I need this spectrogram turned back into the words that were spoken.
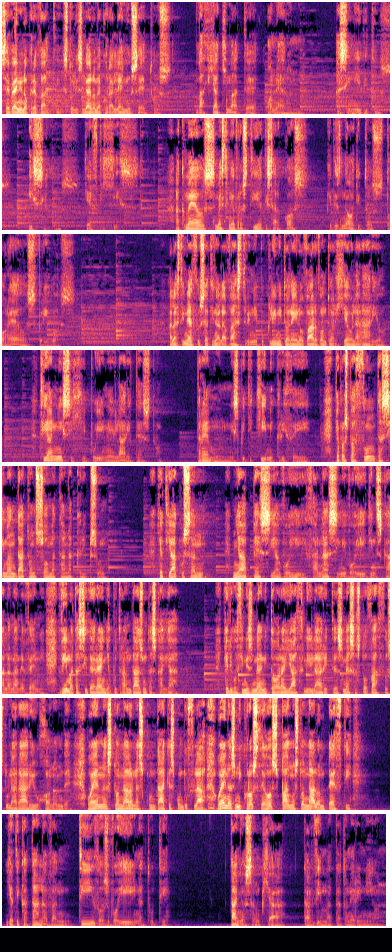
Σε βαίνινο κρεβάτι, στολισμένο με κοραλένιους έτους, βαθιά κοιμάται ονέρων, ασυνείδητος, ήσυχος και ευτυχής. Ακμαίος μες στην ευρωστία της αρκός και της νεότητος το ωραίος φρίγος. Αλλά στην αίθουσα την αλαβάστρινη που κλείνει τον αινοβάρβον το αρχαίο λαράριο, τι ανήσυχοι που είναι οι λάριτες του. Τρέμουν οι σπιτικοί μικροί θεοί και προσπαθούν τα σήμαντά των σώματα να κρύψουν. Γιατί άκουσαν μια απέσια βοή, θανάσιμη βοή την σκάλα να ανεβαίνει βήματα σιδερένια που τραντάζουν τα σκαλιά. Και λιγοθυμισμένοι τώρα οι άθλοι λάριτες μέσα στο βάθος του λαράριου χώνονται. Ο ένας τον άλλον ασκουντά και σκουντουφλά ο ένας μικρός θεός πάνω στον άλλον πέφτει γιατί κατάλαβαν τι είδος βοή είναι τούτη. Τάνιωσαν πια τα βήματα των ερηνίων.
